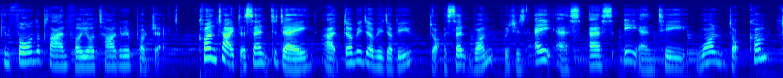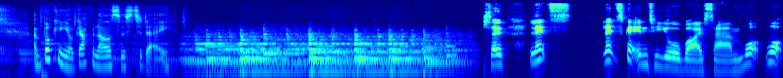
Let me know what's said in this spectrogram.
can form the plan for your targeted project. Contact Assent today at www.assent1, which is A S S E N T 1.com, and booking your gap analysis today. So let's let's get into your why, Sam. What what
